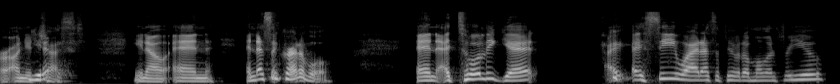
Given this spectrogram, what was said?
or on your yes. chest, you know, and and that's incredible. And I totally get I, I see why that's a pivotal moment for you.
